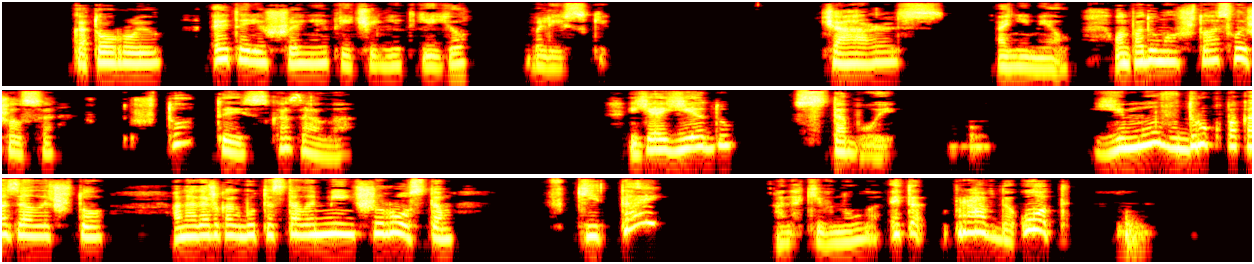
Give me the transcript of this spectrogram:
которую это решение причинит ее близким. Чарльз онемел. Он подумал, что ослышался. — Что ты сказала? — Я еду с тобой. Ему вдруг показалось, что она даже как будто стала меньше ростом. — В Китай? Она кивнула. — Это правда, от...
